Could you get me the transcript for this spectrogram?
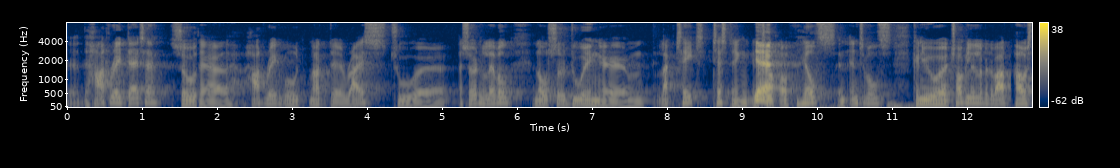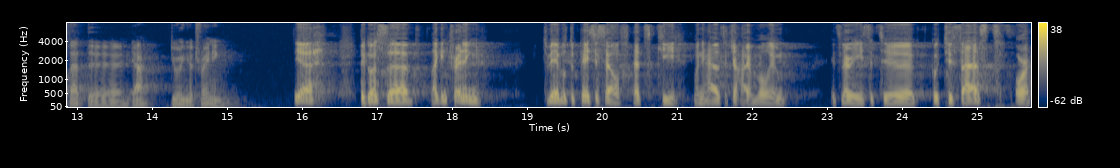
uh, the heart rate data, so their heart rate will not uh, rise to uh, a certain level, and also doing um, lactate testing on yeah. top of hills and intervals. Can you uh, talk a little bit about how is that? Uh, yeah, during your training? Yeah, because uh, like in training, to be able to pace yourself, that's key when you have such a high volume. It's very easy to go too fast or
